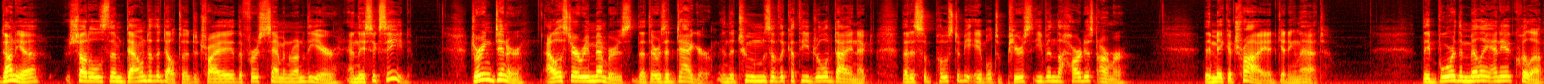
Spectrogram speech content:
Danya shuttles them down to the delta to try the first salmon run of the year, and they succeed. During dinner, Alistair remembers that there is a dagger in the tombs of the Cathedral of Dianect that is supposed to be able to pierce even the hardest armor. They make a try at getting that. They board the Mille Aquila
